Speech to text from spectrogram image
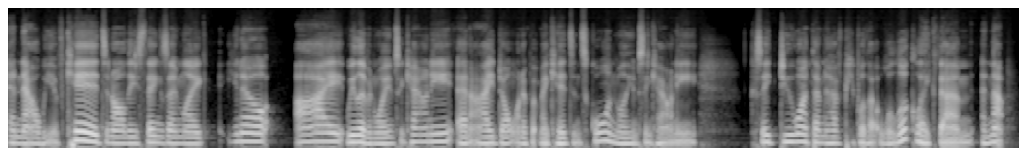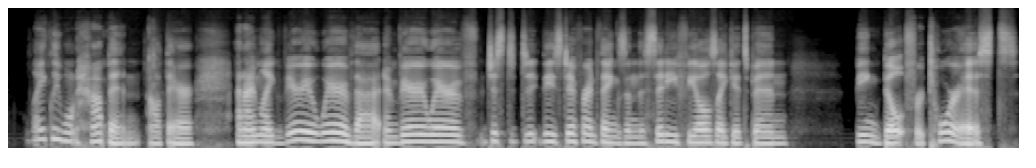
and now we have kids and all these things, I'm like, you know, I we live in Williamson County, and I don't want to put my kids in school in Williamson County because I do want them to have people that will look like them, and that likely won't happen out there. And I'm like very aware of that. I'm very aware of just d- these different things, and the city feels like it's been being built for tourists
